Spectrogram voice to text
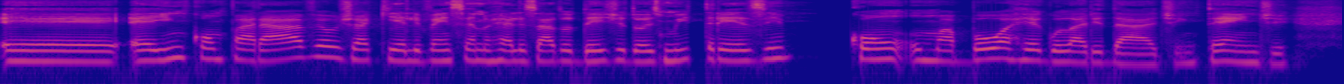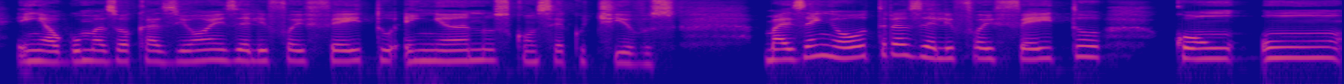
é, é incomparável, já que ele vem sendo realizado desde 2013 com uma boa regularidade, entende? Em algumas ocasiões ele foi feito em anos consecutivos, mas em outras ele foi feito com um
